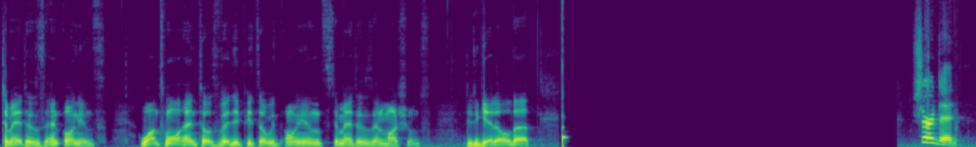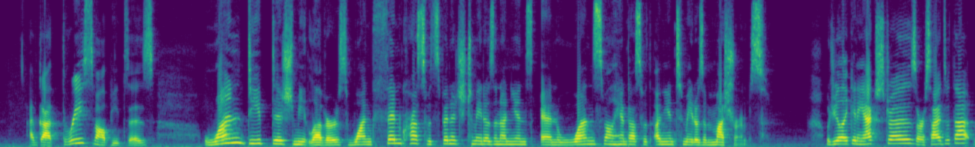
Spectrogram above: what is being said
tomatoes, and onions. One small hand tossed veggie pizza with onions, tomatoes, and mushrooms. Did you get all that? Sure did. I've got three small pizzas, one deep dish meat lovers, one thin crust with spinach, tomatoes, and onions, and one small hand toss with onion, tomatoes, and mushrooms. Would you like any extras or sides with that?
